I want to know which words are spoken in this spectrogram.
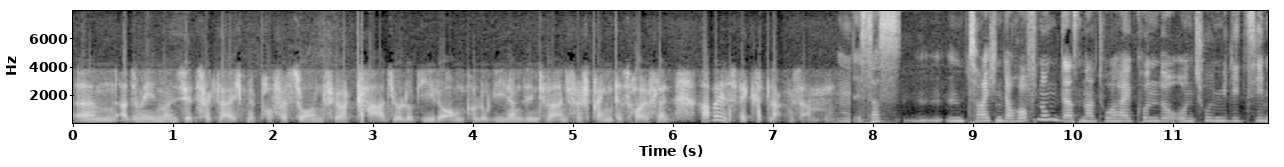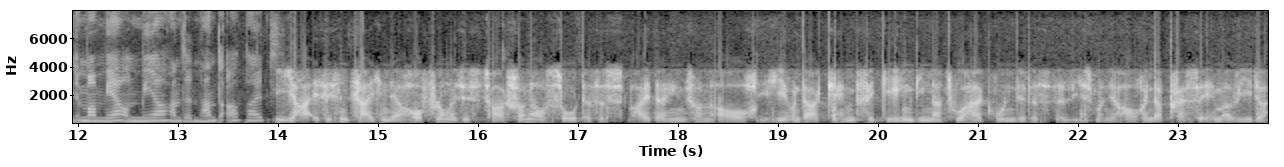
Ähm, also wenn man es jetzt vergleicht mit Professoren für Kardiologie oder Onkologie, dann sind wir ein versprengtes Häuflein. Aber es wächst langsam. Ist das ein Zeichen der Hoffnung, dass Naturheilkunde und Schulmedizin immer mehr und mehr Hand in Hand arbeiten? Ja, es ist ein Zeichen der Hoffnung. Es ist zwar schon auch so, dass es weiterhin schon auch hier und da Kämpfe gegen die Naturheilkunde, das liest man ja auch in der Presse immer wieder.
